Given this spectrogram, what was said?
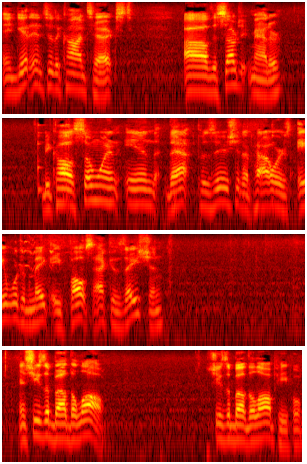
and get into the context of the subject matter, because someone in that position of power is able to make a false accusation, and she's above the law. She's above the law, people.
